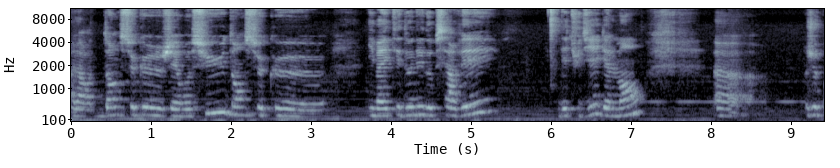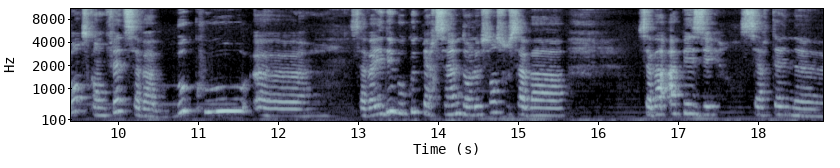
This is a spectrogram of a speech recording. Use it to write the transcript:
alors dans ce que j'ai reçu, dans ce que il m'a été donné d'observer, d'étudier également, euh, je pense qu'en fait ça va beaucoup, euh, ça va aider beaucoup de personnes dans le sens où ça va, ça va apaiser certaines,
